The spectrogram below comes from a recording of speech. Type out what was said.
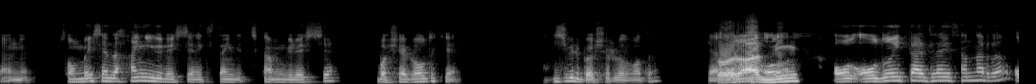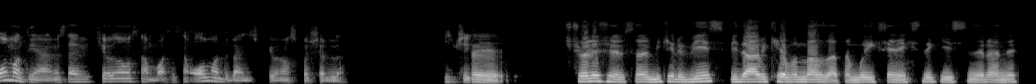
Yani son 5 senede hangi güreşçi NXT'den çıkan bir güreşçi başarılı oldu ki? Hiçbir başarılı olmadı. Yani Doğru abi. O, ol, olduğunu iddia edilen insanlar da olmadı yani. Mesela Kevin Owens'tan bahsetsen olmadı bence Kevin Owens başarılı. Hiçbir şekilde. Ee, şöyle söyleyeyim sana bir kere Vince bir daha bir Kevin'dan zaten bu ilk NXT'deki isimleri hani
